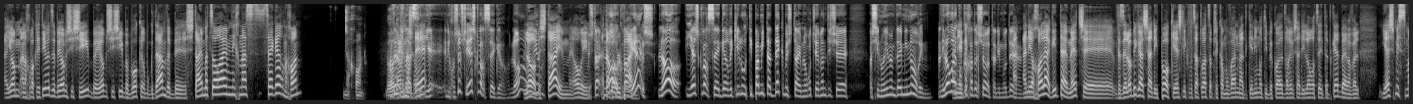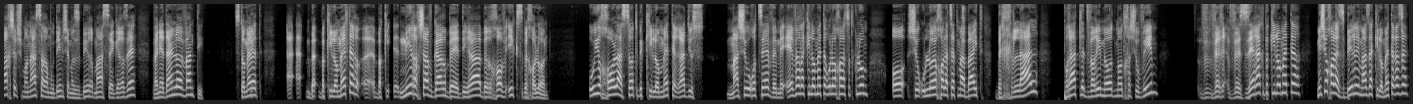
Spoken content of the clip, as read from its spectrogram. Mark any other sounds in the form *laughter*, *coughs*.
היום אנחנו מקליטים את זה ביום שישי, ביום שישי בבוקר מוקדם, ובשתיים בצהריים נכנס סגר, נכון? נכון. מה זה נכנס? אני חושב שיש כבר סגר, לא? לא, בשתיים, אורי, אתה לא, באולפן. לא, כבר יש. לא, יש כבר סגר, וכאילו הוא טיפה מתהדק בשתיים, למרות שהבנתי שהשינויים הם די מינוריים. אני לא רואה כל כך חדשות, אני מודה. אני יכול להגיד את האמת ש... וזה לא בגלל שאני פה, כי יש לי קבוצת וואטסאפ שכמובן מעדכנים אותי בכל הדברים שאני לא רוצה להתעדכן בהם, אבל יש מסמך של 18 עמודים שמסביר מה הסגר הזה, ואני עדיין לא הבנתי. זאת אומרת, בקילומטר, בק... ניר עכשיו גר בדירה ברחוב X בחולון. הוא יכול לעשות בקילומטר רדיוס מה שהוא רוצה, ומעבר לקילומטר הוא לא יכול לעשות כלום, או שהוא לא יכול לצאת מהבית בכלל, פרט לדברים מאוד מאוד חשובים, וזה רק בקילומטר? מישהו יכול להסביר לי מה זה הקילומטר הזה?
